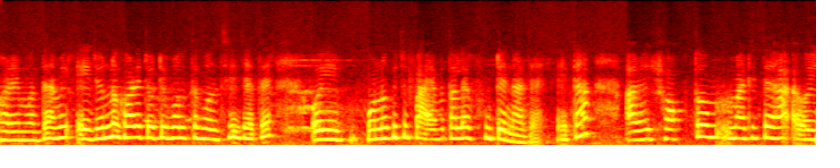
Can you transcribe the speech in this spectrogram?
ঘরের মধ্যে। আমি এই জন্য ঘরে চটি বলতে বলছি যাতে ওই কোনো কিছু পায়ের তলায় ফুটে না যায়। এটা আর ওই শক্ত মাটিতে ওই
